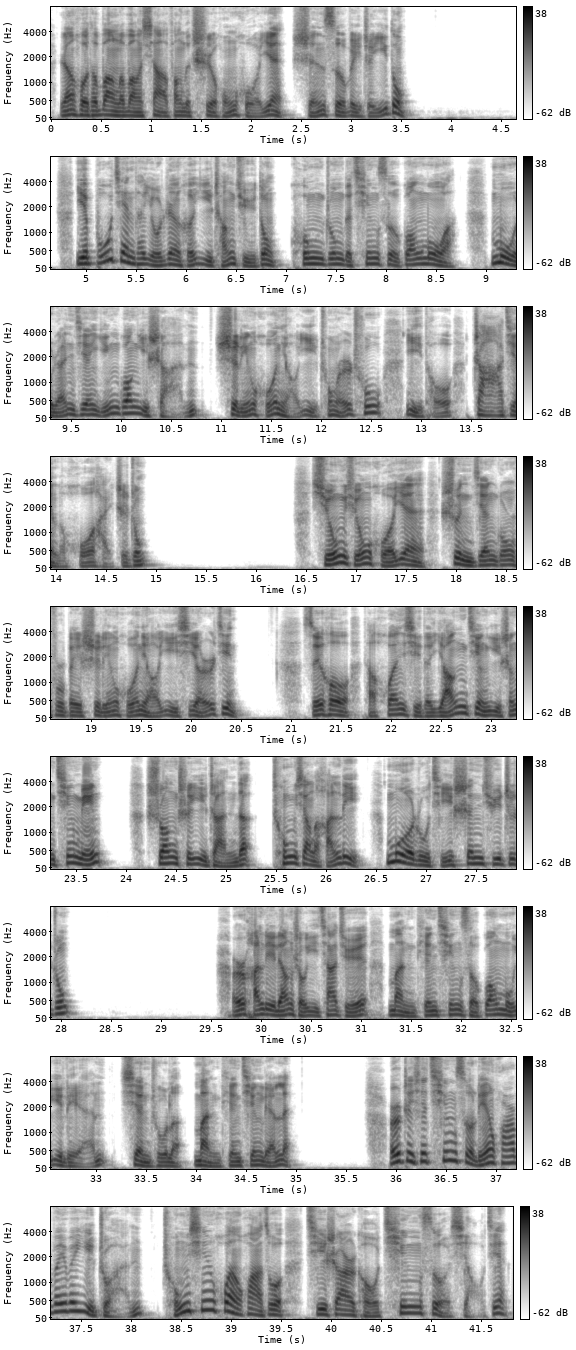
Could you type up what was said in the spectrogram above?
然后他望了望下方的赤红火焰，神色为之一动。也不见他有任何异常举动。空中的青色光幕啊，蓦然间银光一闪，噬灵火鸟一冲而出，一头扎进了火海之中。熊熊火焰瞬间功夫被噬灵火鸟一吸而尽，随后他欢喜的扬静一声清明，双翅一展的冲向了韩立，没入其身躯之中。而韩立两手一掐诀，漫天青色光幕一敛，现出了漫天青莲来。而这些青色莲花微微一转，重新幻化作七十二口青色小剑。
